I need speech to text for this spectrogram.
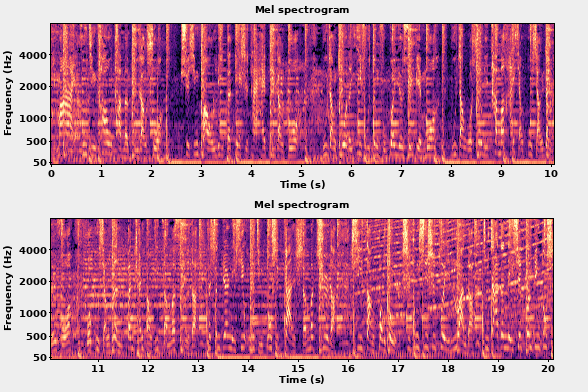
你妈呀！胡锦涛他们不让说，血腥暴力的电视台还不让播，不让脱的衣服政府官员随便摸，不让我说你他妈还想不想让人活？我不想问班禅到底怎么死的，他身边那些武警都是干什么吃的？西藏暴动市中心是最乱的，驻扎的那些官兵都是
